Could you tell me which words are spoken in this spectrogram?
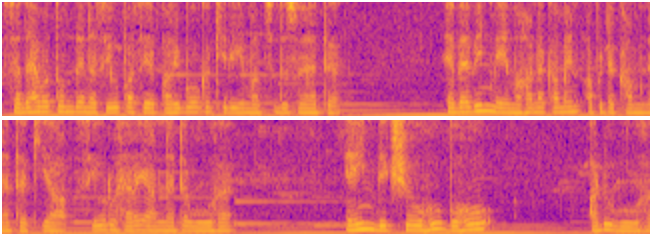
සැදැහවතුන් දෙන සිව්පසය පරිභෝග කිරීමත් සුදුසු ඇත. එබැවින් මේ මහනකමෙන් අපිට කම් නැත කියා සිවුරු හැර යන්නට වූහ. එයින් භික්‍ෂූහු බොහෝ අඩු වූහ.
